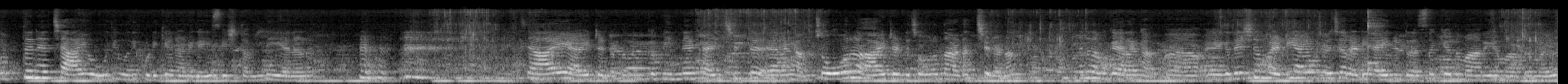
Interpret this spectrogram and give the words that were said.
ഗുപ്തന് ചായ ഊതി ഊതി കുടിക്കാനാണ് ഗൈസ് ഇഷ്ടം. എന്ത് ചെയ്യാനാണ്? ചായ ആയിട്ടുണ്ട് അപ്പൊ നമുക്ക് പിന്നെ കഴിച്ചിട്ട് ഇറങ്ങാം. ചോറ് ആയിട്ടുണ്ട്. ചോറൊന്ന് അടച്ചിടണം. എന്നിട്ട് നമുക്ക് ഇറങ്ങാം. ഏകദേശം റെഡി ആയോ ചോദിച്ചാൽ റെഡി ആയി ഡ്രസ്സൊക്കെ ഒന്ന് മാറിയാൽ മാത്രം മതി.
